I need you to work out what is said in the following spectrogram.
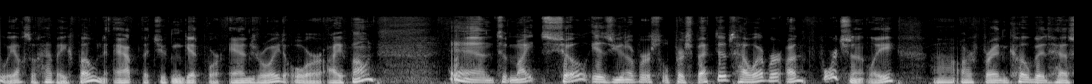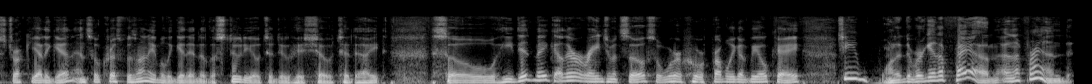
We also have a phone app that you can get for Android or iPhone. And tonight's show is Universal Perspectives. However, unfortunately, uh, our friend COVID has struck yet again, and so Chris was unable to get into the studio to do his show tonight. So he did make other arrangements, though, so we're, we're probably going to be okay. She wanted to bring in a fan and a friend.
